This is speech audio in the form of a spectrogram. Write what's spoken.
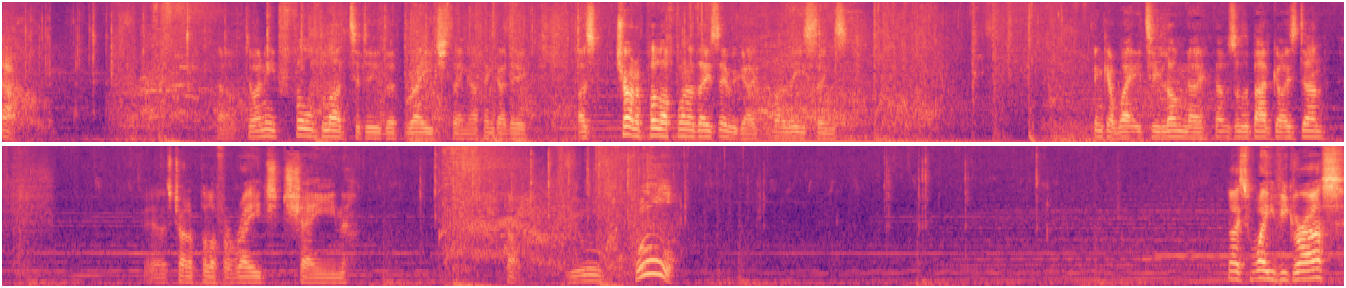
Ow. Oh, do I need full blood to do the rage thing? I think I do. I was trying to pull off one of those. There we go. One of these things. I think I waited too long now. That was all the bad guys done. Yeah, I was trying to pull off a rage chain. Oh. You fool! Nice wavy grass.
